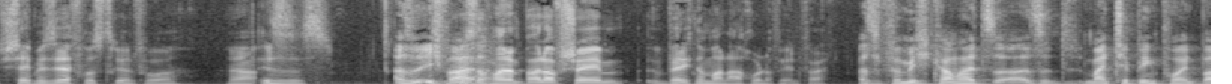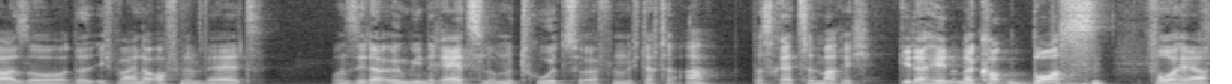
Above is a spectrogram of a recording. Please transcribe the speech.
Stell ich mir sehr frustrierend vor. Ja. Ist es. Also ich Das ist war, auf meinem Pile of Shame, werde ich nochmal nachholen auf jeden Fall. also für mich kam halt so, also mein Tipping Point war so, dass ich war in der offenen Welt und sehe da irgendwie ein Rätsel, um eine Truhe zu öffnen und ich dachte, ah, das Rätsel mache ich. Geh da hin und da kommt ein Boss vorher.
